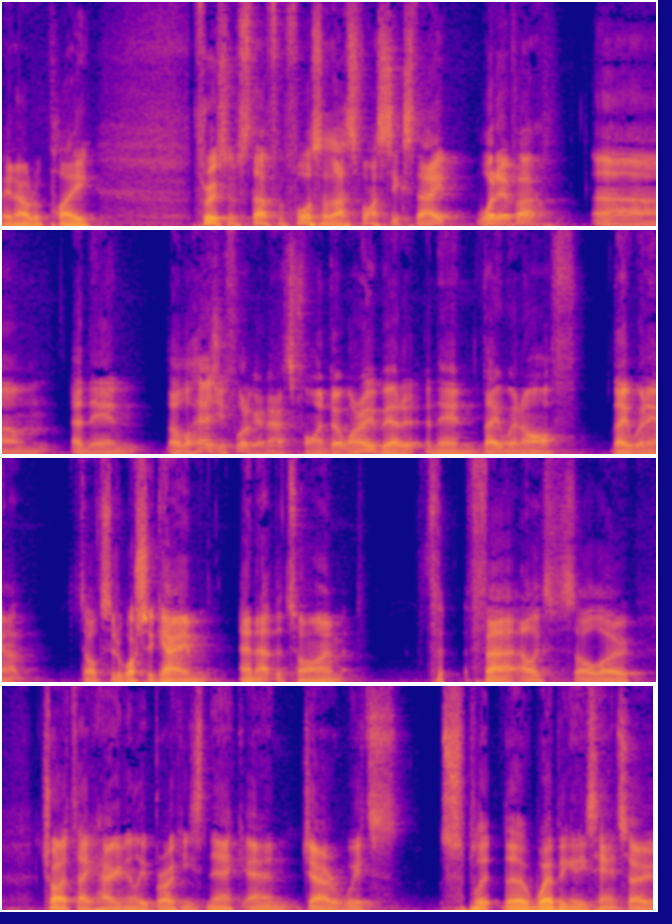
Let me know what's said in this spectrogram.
been able to play through some stuff before, so that's fine. Six to eight, whatever. Um, and then they're like, "How's your foot?" I go, "No, it's fine. Don't worry about it." And then they went off. They went out to obviously to watch the game. And at the time, F- Fat Alex Solo tried to take Harry nearly broke his neck, and Jarrod Witts split the webbing in his hand. So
